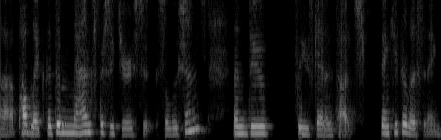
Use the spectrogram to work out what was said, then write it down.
uh, public that demands for secure solutions, then do please get in touch. Thank you for listening.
